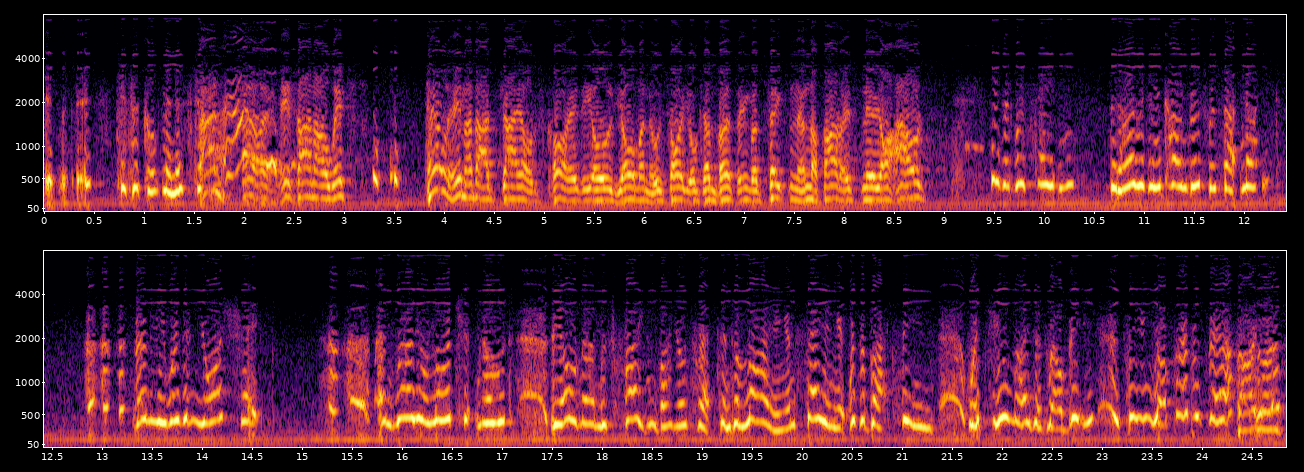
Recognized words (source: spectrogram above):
uh, it, it's difficult, Minister. And tell him, his honor witch. Tell him about Giles Corey, the old yeoman who saw you conversing with Satan in the forest near your house. If it was Satan that I was in converse with that night, then he was in your shape. And well your lordship knows, the old man was frightened by your threats into lying and saying it was a black fiend, which you might as well be, seeing your purpose there. Silence,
